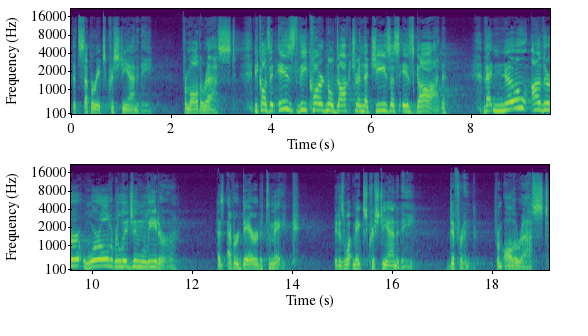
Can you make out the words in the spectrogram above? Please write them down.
that separates Christianity from all the rest. Because it is the cardinal doctrine that Jesus is God, that no other world religion leader has ever dared to make. It is what makes Christianity different from all the rest.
